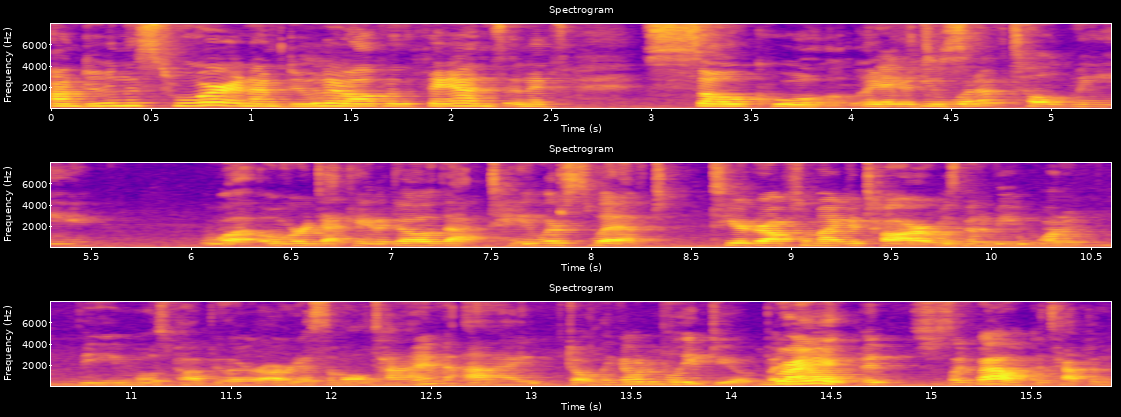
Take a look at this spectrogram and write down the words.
I'm doing this tour, and I'm doing it all for the fans," and it's so cool. Like if you would have told me what over a decade ago that Taylor Swift Teardrops on My Guitar was going to be one of the most popular artist of all time, I don't think I would have believed you. But Right. now it's just like wow, it's happened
